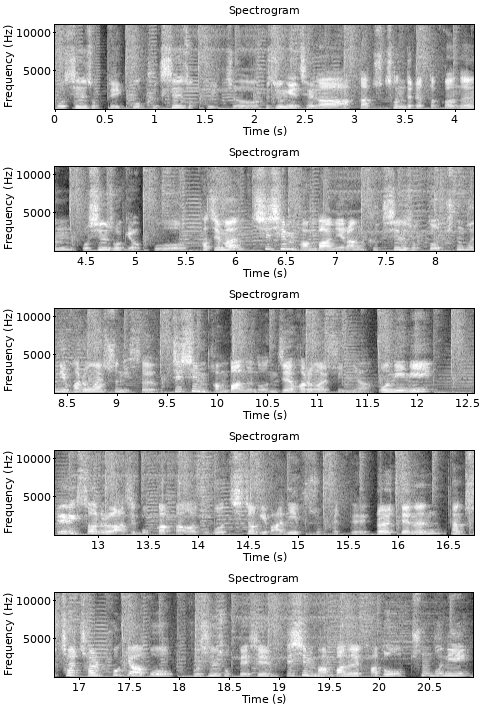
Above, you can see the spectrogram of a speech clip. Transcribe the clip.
고신속도 있고 극신속도 있죠. 그 중에 제가 아까 추천드렸던 거는 고신속이었고 하지만 치신반반이랑 극신속도 충분히 활용할 수는 있어요. 치신반반은 언제 활용할 수 있냐? 본인이 엘릭서를 아직 못 깎아가지고 치적이 많이 부족할 때. 그럴 때는 그냥 투철철 포기하고 보신속 대신 시신 반반을 가도 충분히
